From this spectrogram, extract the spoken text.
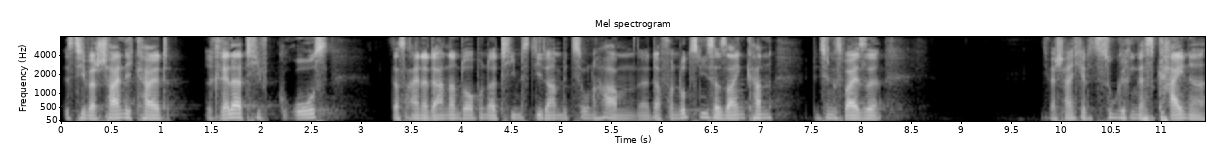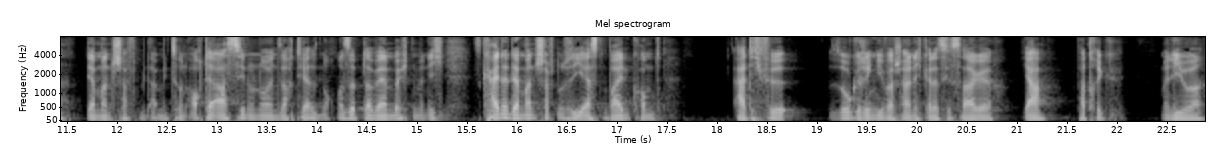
ist die Wahrscheinlichkeit relativ groß, dass einer der anderen Dortmunder Teams, die da Ambitionen haben, äh, davon Nutznießer sein kann, beziehungsweise die Wahrscheinlichkeit ist zu gering, dass keiner der Mannschaften mit Ambitionen, auch der AS 1009 sagt ja, nochmal siebter werden möchten wir nicht, dass keiner der Mannschaften unter die ersten beiden kommt, halte ich für so gering die Wahrscheinlichkeit, dass ich sage, ja, Patrick, mein Lieber,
